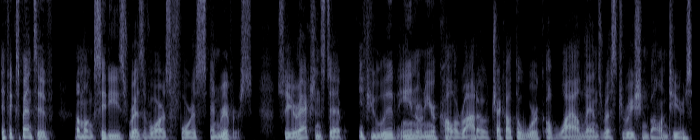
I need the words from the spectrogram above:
if expensive, among cities, reservoirs, forests, and rivers. So, your action step if you live in or near Colorado, check out the work of Wildlands Restoration Volunteers,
